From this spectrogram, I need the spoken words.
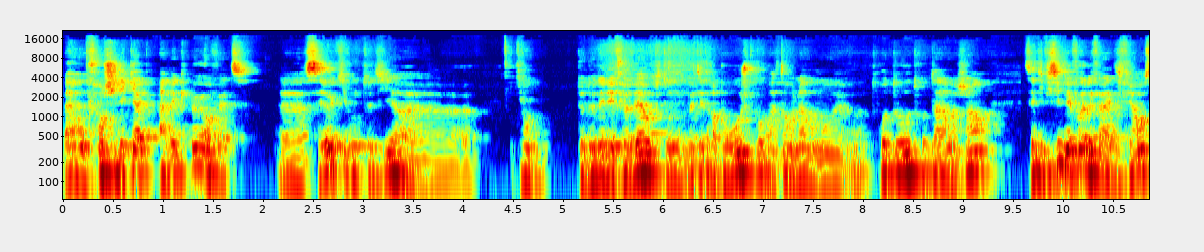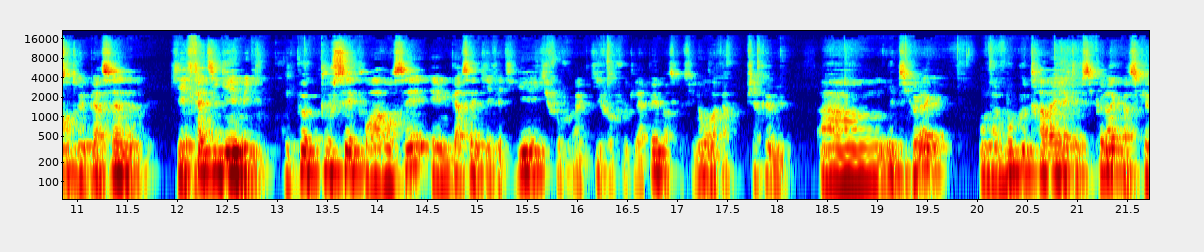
ben, on franchit les caps avec eux en fait. Euh, c'est eux qui vont te dire, euh, qui vont te donner des feux verts ou qui mettre des drapeaux rouges pour attends là on est trop tôt, trop tard, machin. C'est difficile des fois de faire la différence entre une personne qui est fatiguée mais qu'on peut pousser pour avancer et une personne qui est fatiguée et qu'il faut, à faut foutre la paix parce que sinon on va faire pire que mieux. Euh, les psychologues, on a beaucoup de travail avec les psychologues parce que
